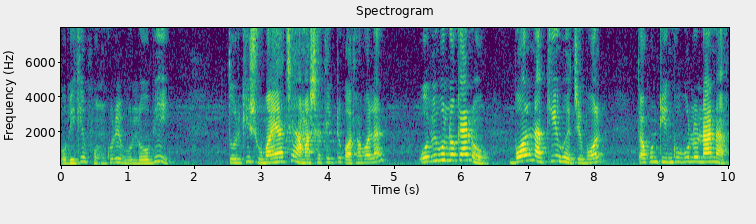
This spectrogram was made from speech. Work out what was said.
অভিকে ফোন করে বলল, অভি, তোর কি সময় আছে? আমার সাথে একটু কথা বলার? অভি বলল, কেন? বল না, কি হয়েছে বল? তখন টিঙ্কু বলল, না না,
